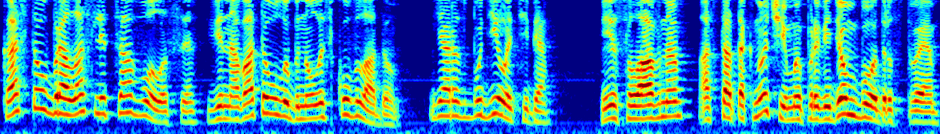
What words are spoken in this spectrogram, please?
Каста убрала с лица волосы, виновато улыбнулась Кувладу. «Я разбудила тебя. «И славно. Остаток ночи мы проведем бодрствуя.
